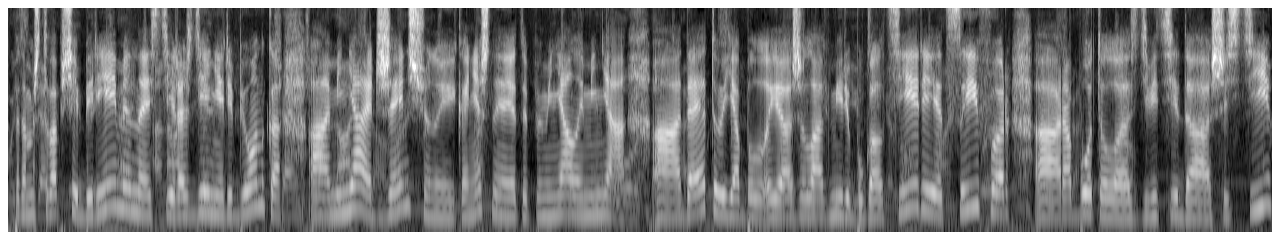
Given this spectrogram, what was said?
потому что вообще беременность и рождение ребенка а, меняет женщину, и, конечно, это поменяло меня. А, до этого я, был, я жила в мире бухгалтерии, цифр, а, работала с 9 до 6,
